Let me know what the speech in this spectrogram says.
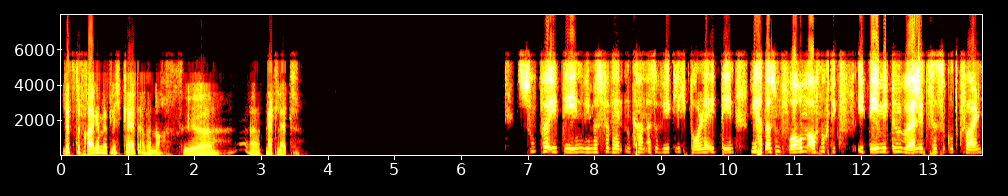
Letzte Fragemöglichkeit aber noch für äh, Padlet. Super Ideen, wie man es verwenden kann, also wirklich tolle Ideen. Mir hat aus dem Forum auch noch die Idee mit dem Wurlitzer so gut gefallen,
